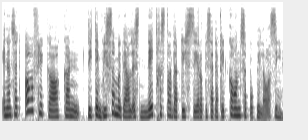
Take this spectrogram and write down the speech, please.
En in Suid-Afrika kan die Tembisa model is net gestandardiseer op die Suid-Afrikaanse populasie. Hmm.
